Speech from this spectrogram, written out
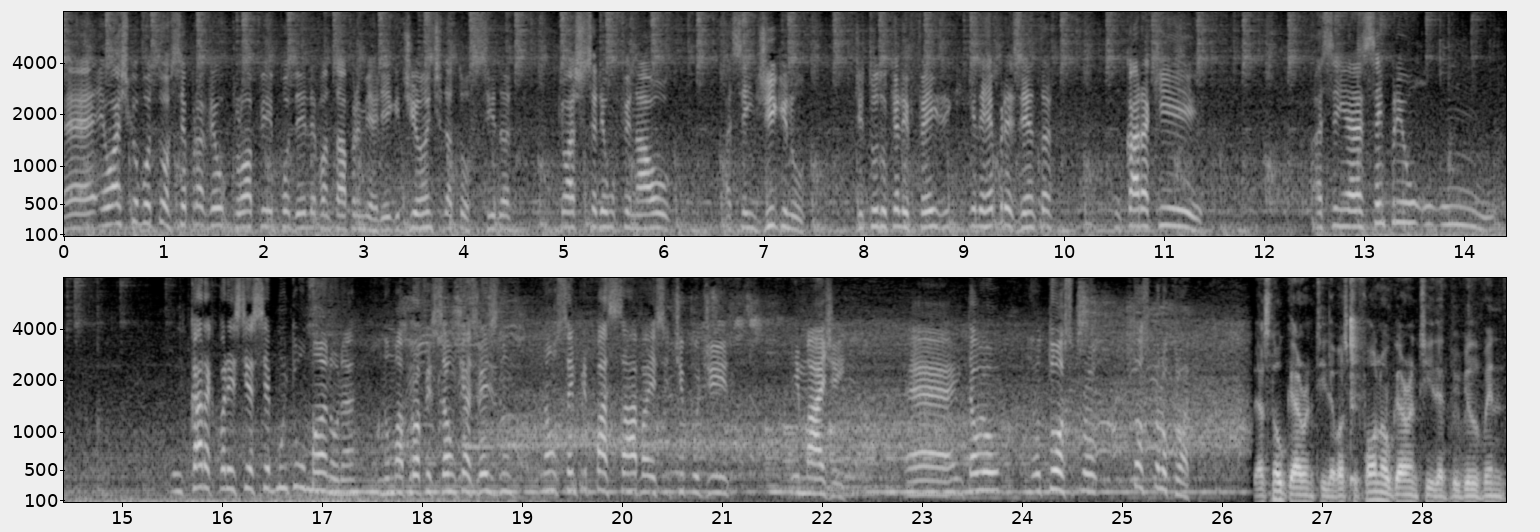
é, eu acho que eu vou torcer para ver o Klopp poder levantar a Premier League diante da torcida, que eu acho que seria um final assim digno de tudo que ele fez e que ele representa. Um cara que assim era sempre um, um, um cara que parecia ser muito humano, né? Numa profissão que às vezes não, não sempre passava esse tipo de imagem. É, então eu, eu torço, pro, torço pelo Klopp. There's no guarantee. There was before no guarantee that we will win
